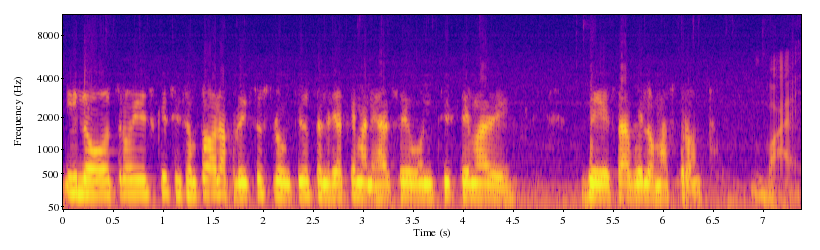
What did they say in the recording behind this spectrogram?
y lo otro es que si son todos los proyectos productivos tendría que manejarse un sistema de, de desagüe lo más pronto. Bueno.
